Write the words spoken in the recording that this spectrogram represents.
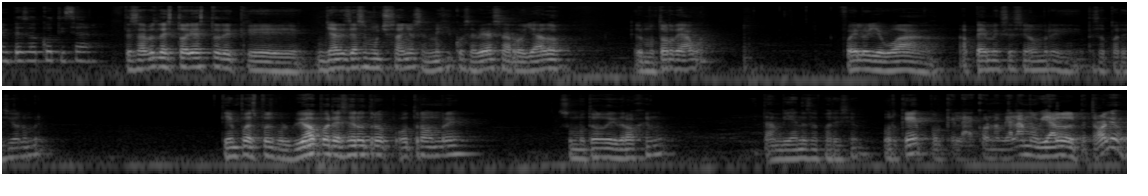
Empezó a cotizar. ¿Te sabes la historia esta de que ya desde hace muchos años en México se había desarrollado el motor de agua? Fue y lo llevó a, a Pemex ese hombre y desapareció el hombre. Tiempo después volvió a aparecer otro, otro hombre, su motor de hidrógeno, y también desapareció. ¿Por qué? Porque la economía la movía el petróleo.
